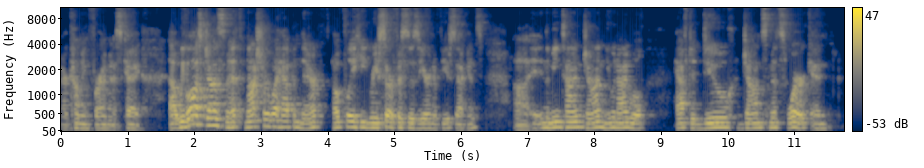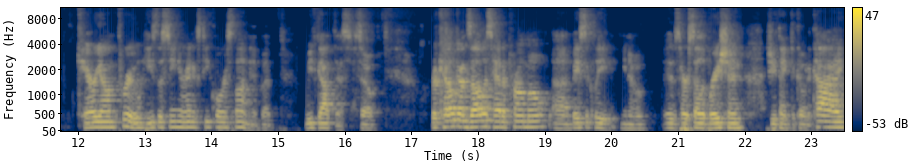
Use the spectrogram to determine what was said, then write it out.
are coming for MSK. Uh, we lost John Smith. Not sure what happened there. Hopefully, he resurfaces here in a few seconds. Uh, in the meantime, John, you and I will have to do John Smith's work and carry on through. He's the senior NXT correspondent, but we've got this. So Raquel Gonzalez had a promo. Uh, basically, you know, it was her celebration. She thanked Dakota Kai,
